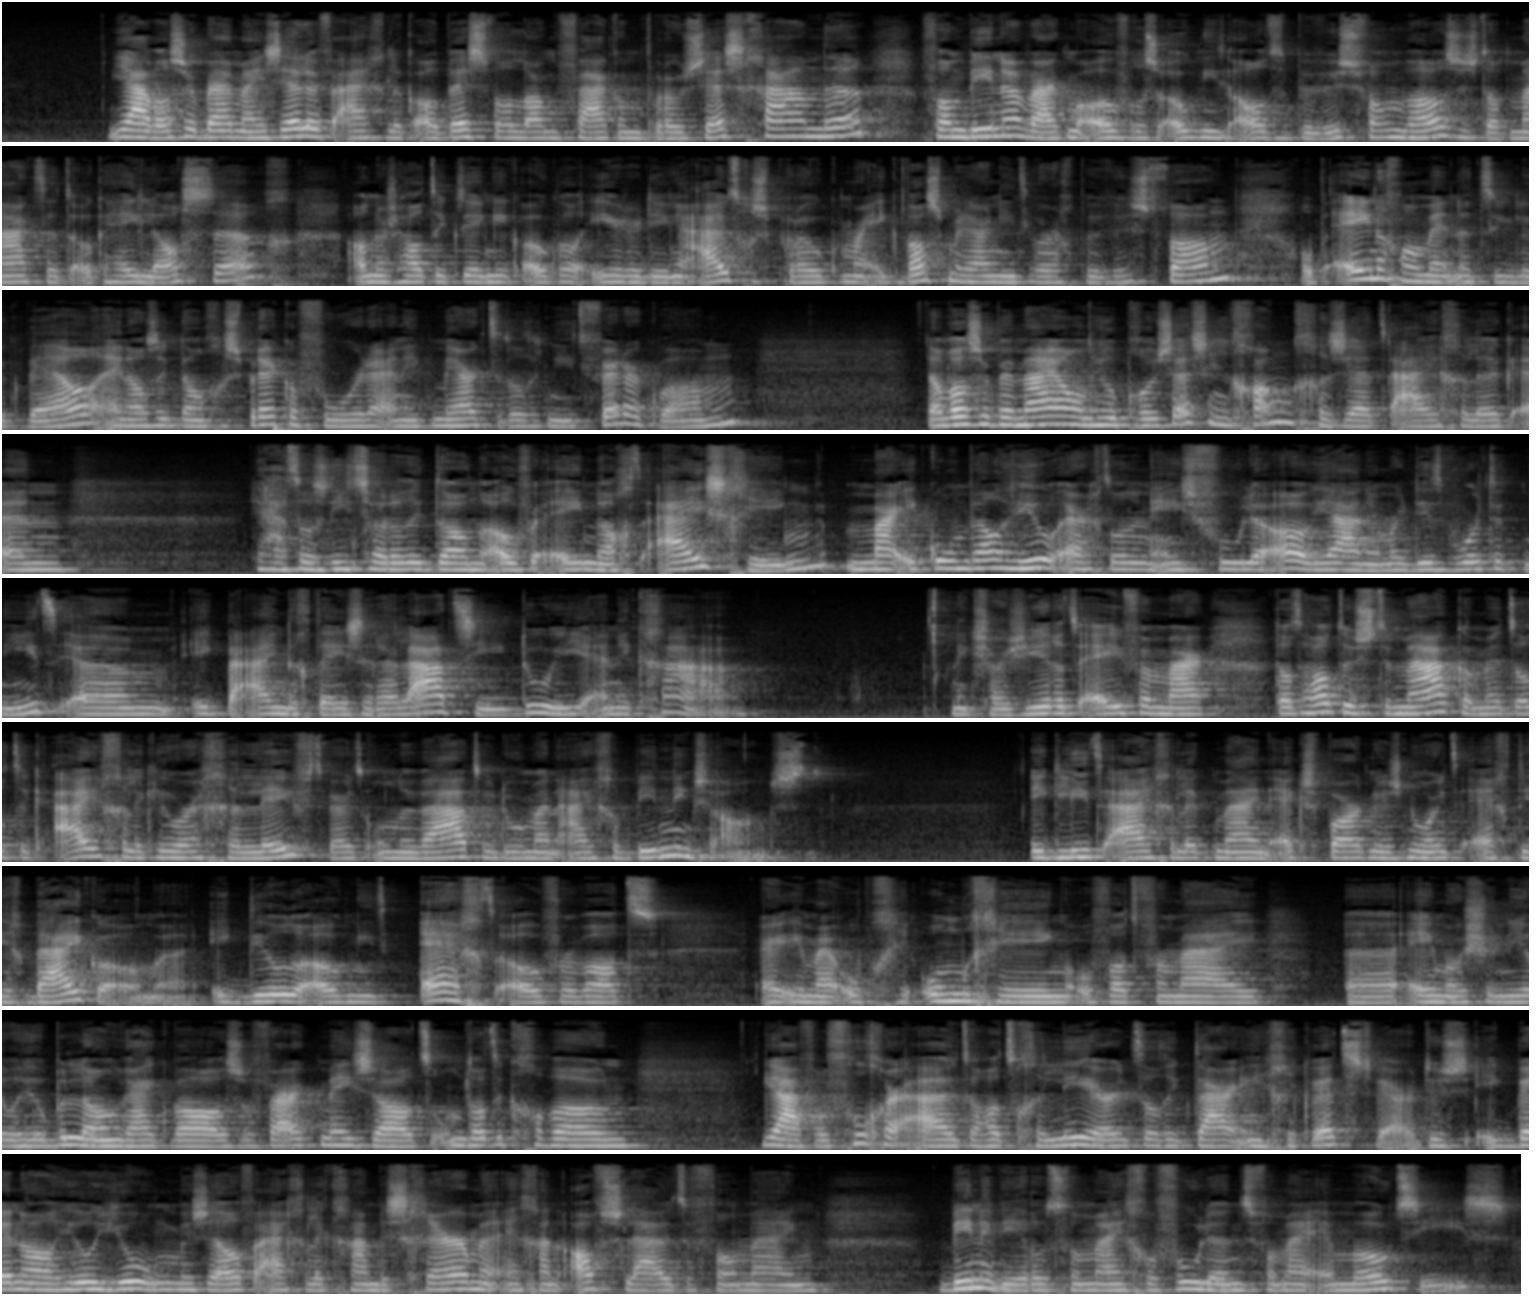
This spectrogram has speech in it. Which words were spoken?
ja, was er bij mijzelf eigenlijk al best wel lang vaak een proces gaande van binnen, waar ik me overigens ook niet altijd bewust van was. Dus dat maakte het ook heel lastig. Anders had ik denk ik ook wel eerder dingen uitgesproken, maar ik was me daar niet heel erg bewust van. Op enig moment natuurlijk wel. En als ik dan gesprekken voerde en ik merkte dat ik niet verder kwam dan was er bij mij al een heel proces in gang gezet eigenlijk. En ja, het was niet zo dat ik dan over één nacht ijs ging. Maar ik kon wel heel erg dan ineens voelen: oh ja, nee, maar dit wordt het niet. Um, ik beëindig deze relatie. Doei en ik ga. En ik chargeer het even, maar dat had dus te maken met dat ik eigenlijk heel erg geleefd werd onder water door mijn eigen bindingsangst. Ik liet eigenlijk mijn ex-partners nooit echt dichtbij komen. Ik deelde ook niet echt over wat er in mij omging of wat voor mij uh, emotioneel heel belangrijk was of waar ik mee zat, omdat ik gewoon ja, van vroeger uit had geleerd dat ik daarin gekwetst werd. Dus ik ben al heel jong mezelf eigenlijk gaan beschermen en gaan afsluiten van mijn binnenwereld, van mijn gevoelens, van mijn emoties.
